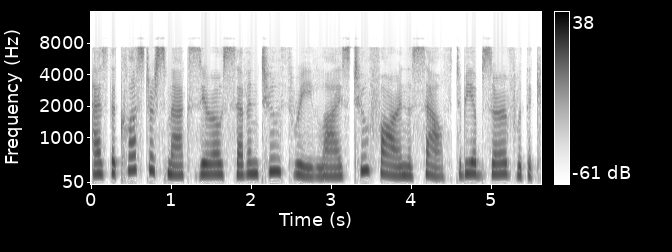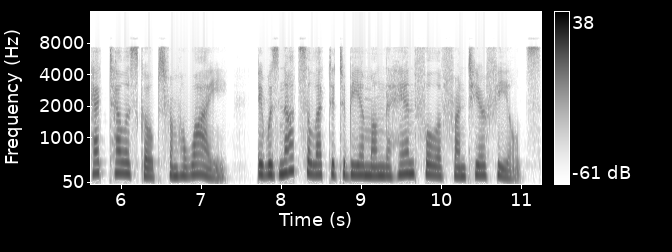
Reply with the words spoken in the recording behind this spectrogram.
As the cluster SMACS 0723 lies too far in the south to be observed with the Keck telescopes from Hawaii, it was not selected to be among the handful of frontier fields.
